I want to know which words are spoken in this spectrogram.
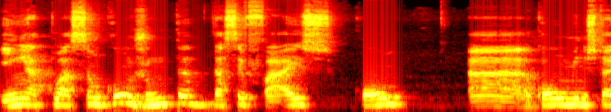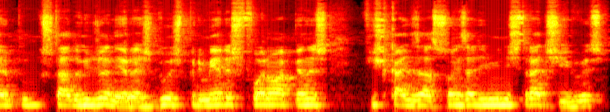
em atuação conjunta da Cefaz com, a, com o Ministério Público do Estado do Rio de Janeiro. As duas primeiras foram apenas fiscalizações administrativas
